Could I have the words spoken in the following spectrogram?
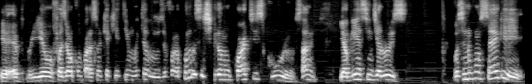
E eu fazia uma comparação que aqui tem muita luz. Eu falo, quando você chega num quarto escuro, sabe? E alguém acende a luz, você não consegue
